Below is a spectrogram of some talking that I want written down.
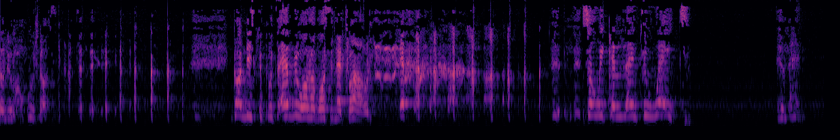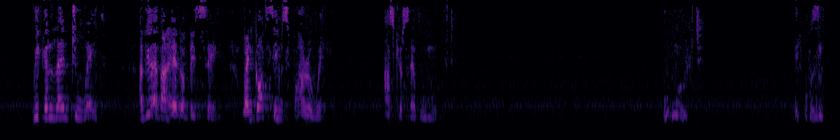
only one who does? God needs to put every one of us in a cloud. so we can learn to wait. Amen. we can learn to wait. Have you ever heard of this saying? When God seems far away, ask yourself who moved. Who moved? It wasn't him.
